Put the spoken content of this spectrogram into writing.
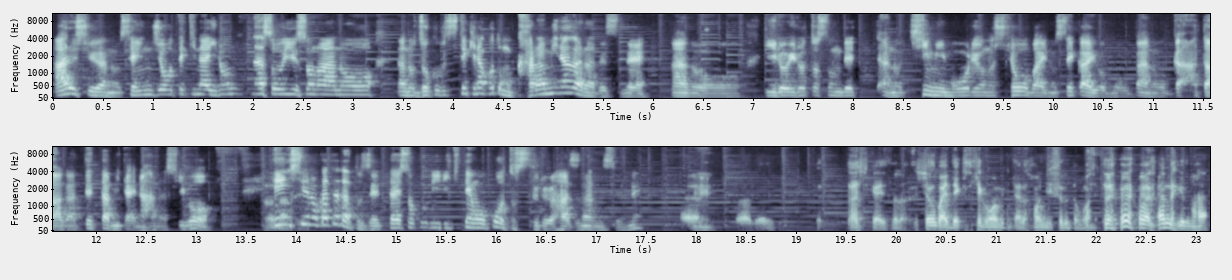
ある種あの戦場的ないろんなそういうそのあのあの俗物的なことも絡みながらですねあのいろいろとそんであの地味猛量の商売の世界をもうあのガーッと上がっていったみたいな話を編集の方だと絶対そこに力点を置こうとするはずなんですよね。ね確かにその商売で稼ごうみたいな本にすると思う。わかんないけど、まあ、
